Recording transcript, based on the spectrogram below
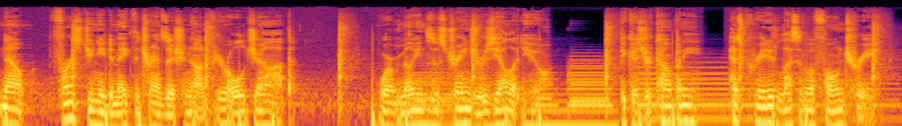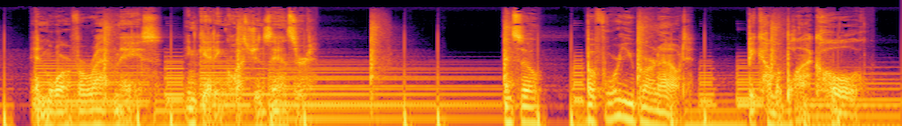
Now, first you need to make the transition out of your old job, where millions of strangers yell at you, because your company has created less of a phone tree and more of a rat maze in getting questions answered. And so, before you burn out, become a black hole,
